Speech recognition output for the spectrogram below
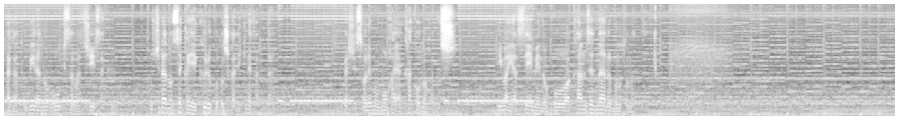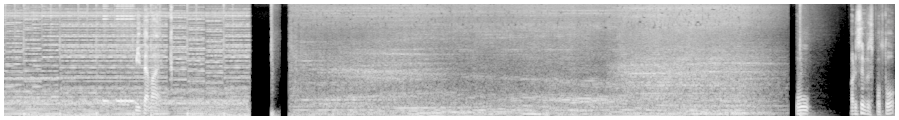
だが扉の大きさは小さくこちらの世界へ来ることしかできなかった。しかしそれももはや過去の話。今や生命の法は完全なるものとなった。見たまえ。おあれ全部スポット？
